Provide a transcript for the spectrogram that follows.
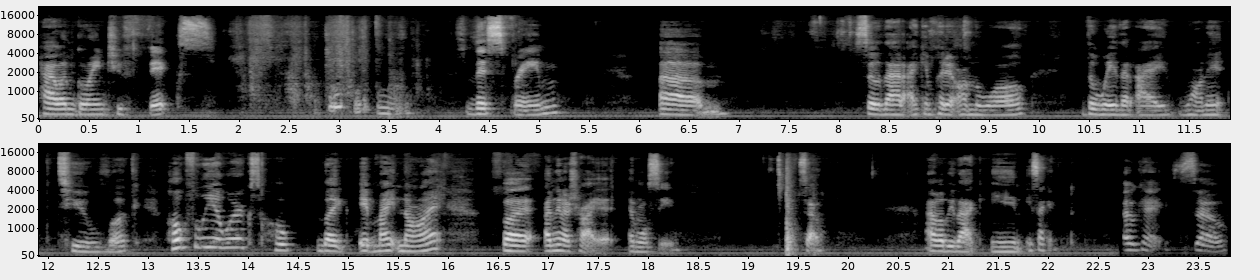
how I'm going to fix. Ooh, ooh, ooh this frame um, so that I can put it on the wall the way that I want it to look. Hopefully it works. Hope like it might not, but I'm to try it and we'll see. So I will be back in a second. Okay, so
